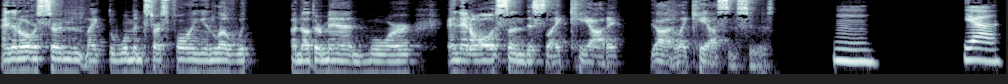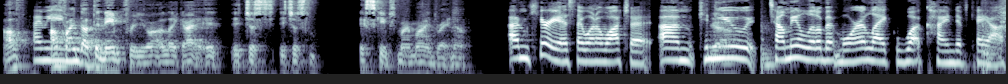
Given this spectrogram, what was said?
and then all of a sudden, like the woman starts falling in love with another man more, and then all of a sudden, this like chaotic, uh, like chaos ensues. Mm. Yeah. I'll, I mean, I'll find out the name for you. Like I, it, it just, it just escapes my mind right now. I'm curious. I want to watch it. Um, can yeah. you tell me a little bit more, like what kind of chaos?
